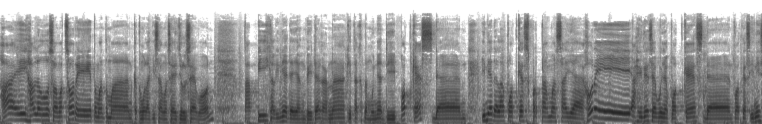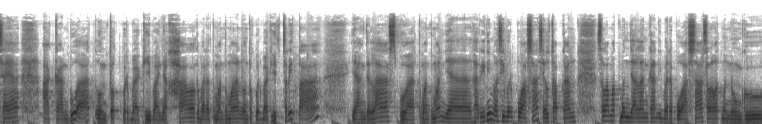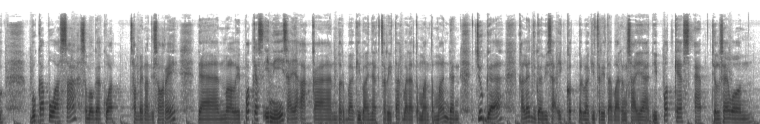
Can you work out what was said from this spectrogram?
Hai, halo, selamat sore teman-teman. Ketemu lagi sama saya Jules Sewon. Tapi kali ini ada yang beda karena kita ketemunya di podcast Dan ini adalah podcast pertama saya. Hore! Akhirnya saya punya podcast Dan podcast ini saya akan buat untuk berbagi banyak hal kepada teman-teman Untuk berbagi cerita yang jelas buat teman-teman yang hari ini masih berpuasa. Saya ucapkan selamat menjalankan ibadah puasa Selamat menunggu buka puasa. Semoga kuat sampai nanti sore. Dan melalui podcast ini saya akan berbagi banyak cerita kepada teman-teman. Dan juga kalian juga bisa ikut berbagi cerita bareng saya di podcast at Julsewon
